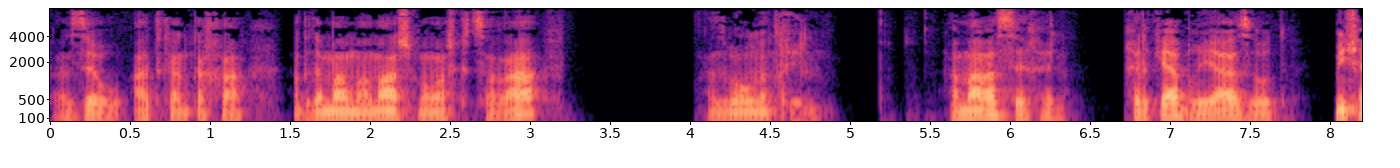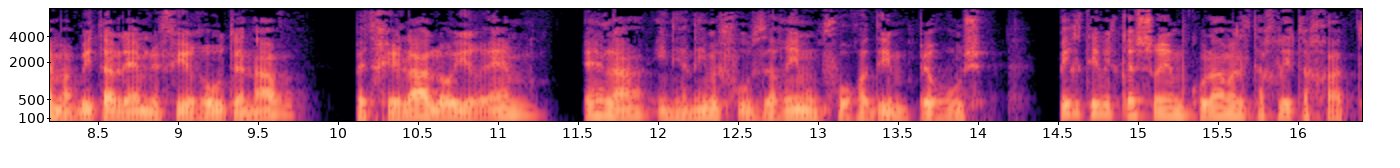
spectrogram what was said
אז זהו, עד כאן ככה הקדמה ממש ממש קצרה. אז בואו נתחיל. אמר השכל, חלקי הבריאה הזאת, מי שמביט עליהם לפי ראות עיניו, בתחילה לא יראם, אלא עניינים מפוזרים ומפורדים, פירוש, בלתי מתקשרים כולם אל תכלית אחת,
